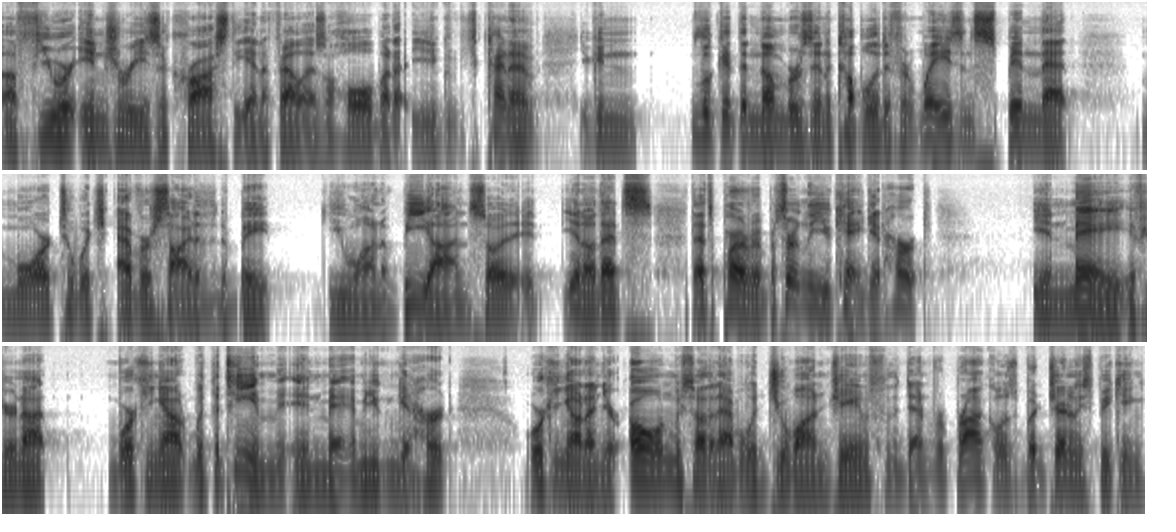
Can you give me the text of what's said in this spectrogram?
uh, fewer injuries across the NFL as a whole, but you kind of you can look at the numbers in a couple of different ways and spin that more to whichever side of the debate you want to be on. So it, you know that's that's part of it. But certainly you can't get hurt in May if you're not working out with the team in May. I mean, you can get hurt working out on your own. We saw that happen with Ja'Wuan James from the Denver Broncos. But generally speaking,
